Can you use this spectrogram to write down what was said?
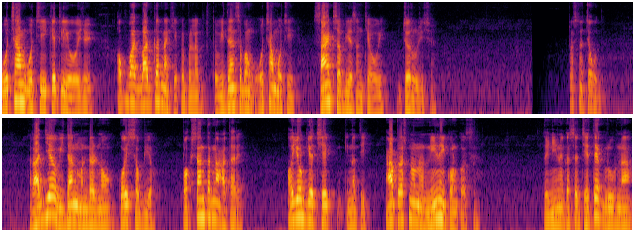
ઓછામાં ઓછી કેટલી હોવી જોઈએ? અપવાદ બાદ કરી નાખીએ કોઈ પણ લાગે તો વિધાનસભામાં ઓછામાં ઓછી સાઠ સભ્ય સંખ્યા હોવી જરૂરી છે. પ્રશ્ન ચૌદ. રાજ્ય વિધાનમંડળનો કોઈ સભ્ય પક્ષાંતરના આધારે અયોગ્ય છે કે નથી? આ પ્રશ્નોનો નિર્ણય કોણ કરશે? તો એ નિર્ણય કરશે જે તે ગૃહના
